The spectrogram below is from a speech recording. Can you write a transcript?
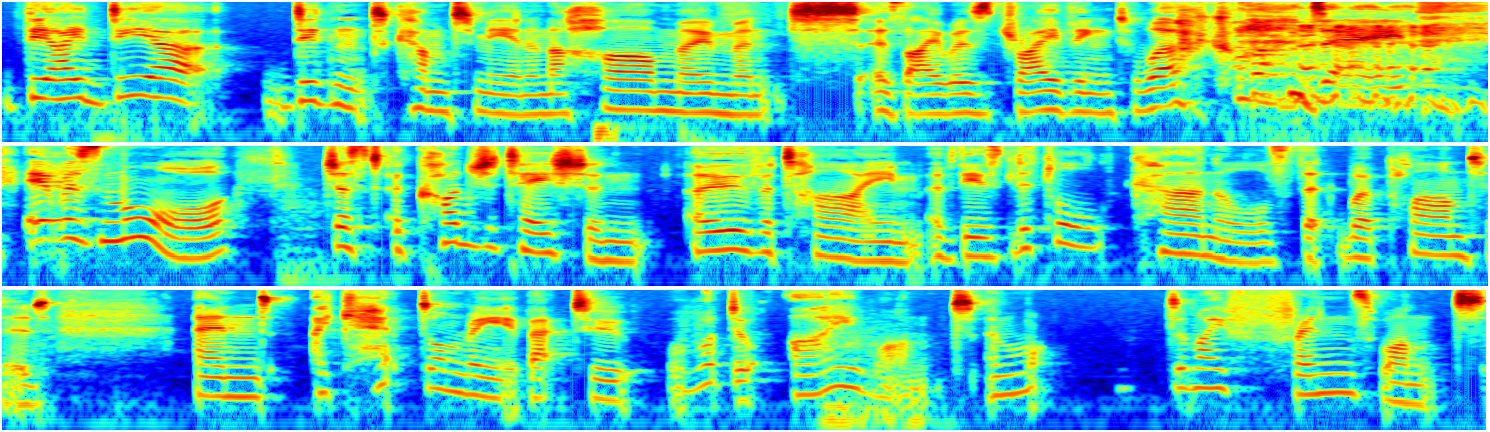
the idea didn't come to me in an aha moment as I was driving to work one day. it was more just a cogitation over time of these little kernels that were planted. And I kept on bringing it back to well, what do I want? And what do my friends want?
